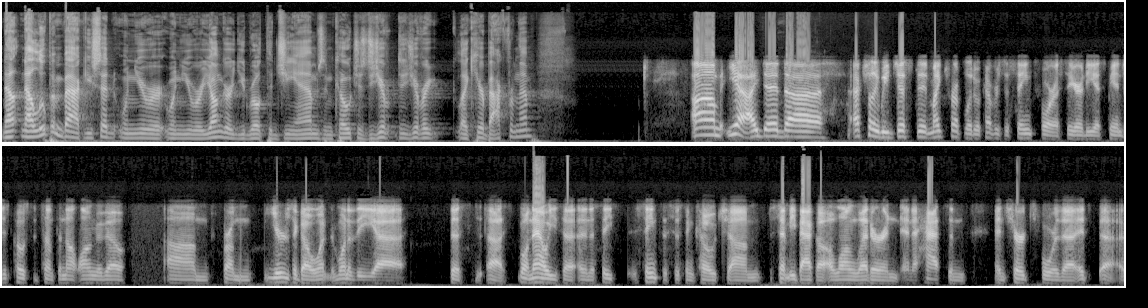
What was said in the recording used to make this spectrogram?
Now, now looping back, you said when you were when you were younger, you wrote the GMs and coaches. Did you ever, did you ever like hear back from them? Um, yeah, I did. Uh, actually, we just did. Mike Triplett, who covers the Saints for us here at ESPN, just posted something not long ago um, from years ago. One one of the uh, this uh, well now he's a, an Saints assistant coach. Um, sent me back a, a long letter and, and a hats and and shirts for the it's uh,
